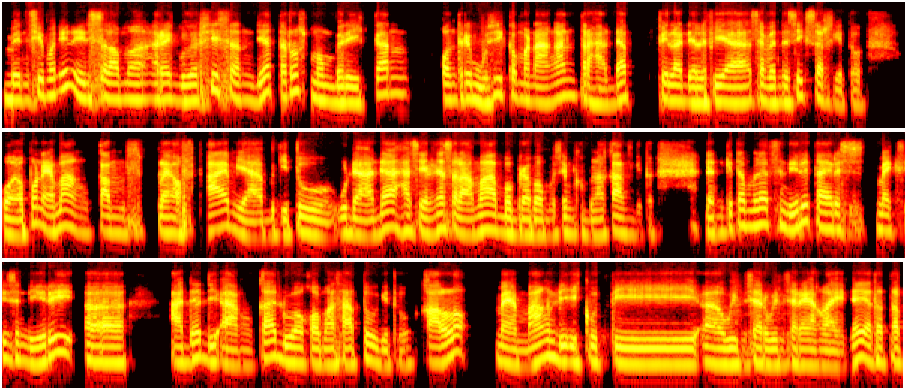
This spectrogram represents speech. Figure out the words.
Ben Simmons ini selama regular season dia terus memberikan kontribusi kemenangan terhadap Philadelphia 76ers gitu. Walaupun emang comes playoff time ya begitu. Udah ada hasilnya selama beberapa musim ke belakang gitu. Dan kita melihat sendiri Tyrese Maxey sendiri uh, ada di angka 2,1 gitu. Kalau memang diikuti uh, win share win share yang lainnya ya tetap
